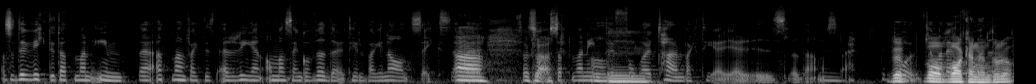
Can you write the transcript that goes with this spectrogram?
Alltså det är viktigt att man inte, att man faktiskt är ren om man sen går vidare till vaginalt sex. Ja, Eller, så, så att man inte Mm. får tarmbakterier i slidan och Mm. sådär. För vad, man vad kan hända då?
